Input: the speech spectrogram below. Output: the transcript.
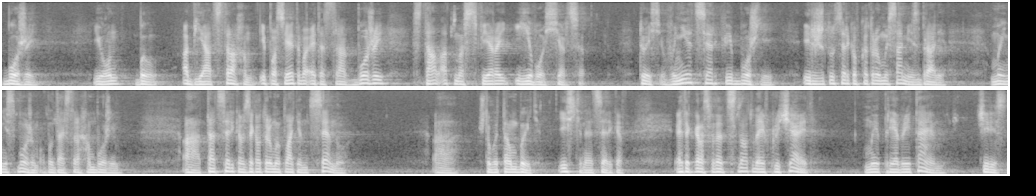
Божий. И он был объят страхом. И после этого этот страх Божий стал атмосферой его сердца. То есть вне Церкви Божьей, или же ту церковь, которую мы сами избрали, мы не сможем обладать страхом Божьим. А та церковь, за которую мы платим цену, а, чтобы там быть – истинная церковь, это как раз вот эта цена туда и включает. Мы приобретаем через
